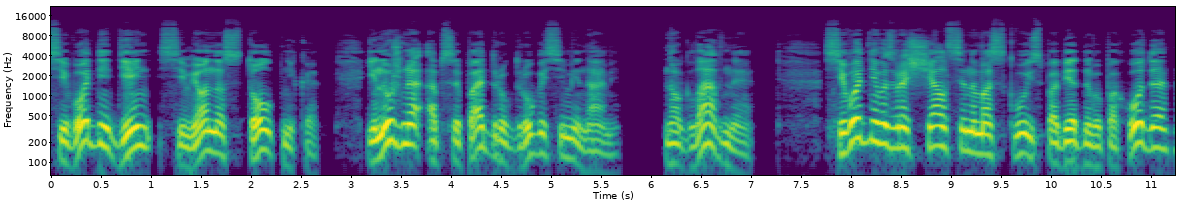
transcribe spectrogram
Сегодня день Семена Столпника и нужно обсыпать друг друга семенами. Но главное, сегодня возвращался на Москву из победного похода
